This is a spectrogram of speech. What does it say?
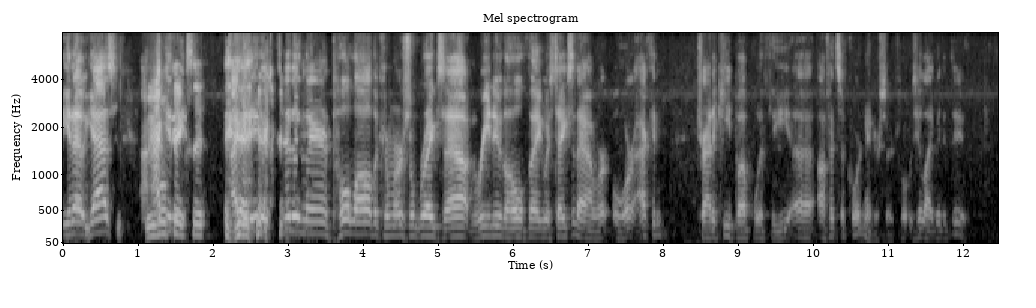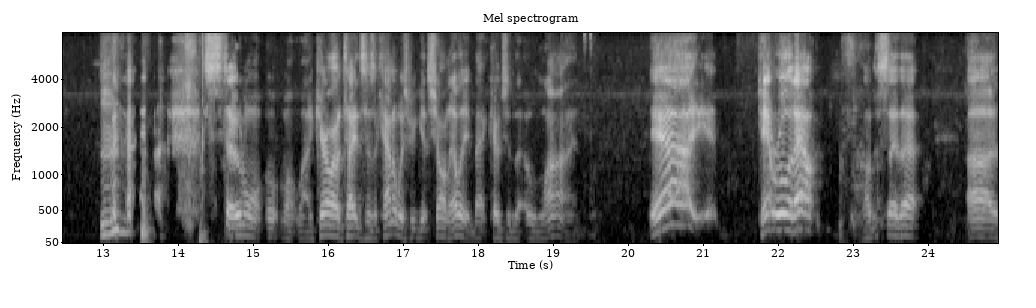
You know, guys, We I will fix it. I could either sit in there and pull all the commercial breaks out and redo the whole thing, which takes an hour, or I can try to keep up with the uh, offensive coordinator search. What would you like me to do? Stone won't, won't mind. Carolina Titan says, I kind of wish we could get Shawn Elliott back coaching the O line. Yeah, can't rule it out. I'll just say that. Uh,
